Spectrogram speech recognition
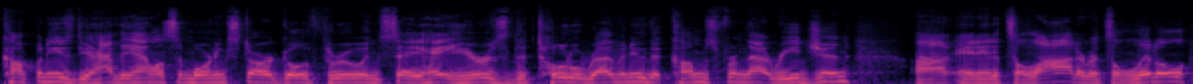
companies? Do you have the analysts at Morningstar go through and say, hey, here's the total revenue that comes from that region, uh, and it's a lot or it's a little,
